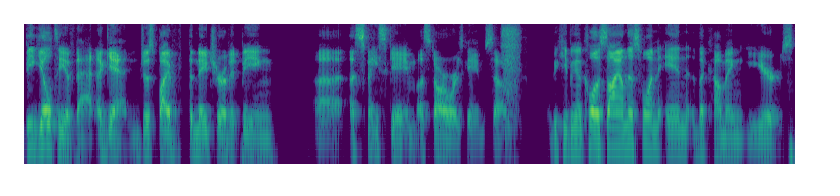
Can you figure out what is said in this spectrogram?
be guilty of that again, just by the nature of it being uh, a space game, a Star Wars game. So we'll be keeping a close eye on this one in the coming years.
